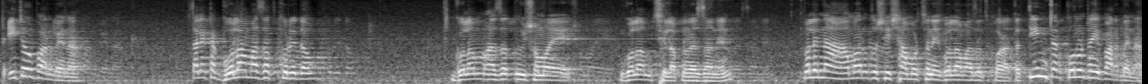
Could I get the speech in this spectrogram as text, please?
তো এইটাও পারবে না। তাহলে একটা গোলাম আজাদ করে দাও। গোলাম আজাদ ওই সময়ে গোলাম ছিল, আপনারা জানেন। বলে, না, আমারও তো সেই সামর্থ্য নেই গোলাম আজাদ করাটা তিনটার কোনোটাই পারবে না।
